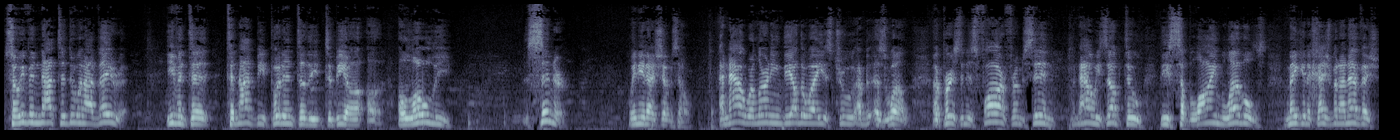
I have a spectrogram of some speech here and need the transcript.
So even not to do an Aveira, even to, to not be put into the, to be a, a, a lowly sinner, we need Hashem's help. And now we're learning the other way is true as well. A person is far from sin. But now he's up to these sublime levels, making a cheshbon nefesh.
